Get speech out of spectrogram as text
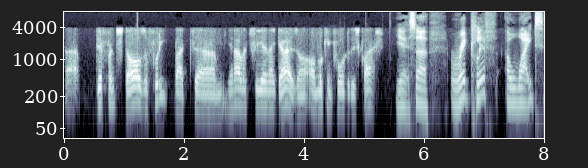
Uh, different styles of footy, but um, you know, let's see how that goes. I'm looking forward to this clash. Yeah, so Redcliffe await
